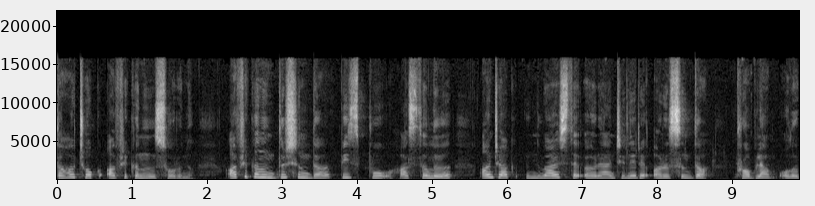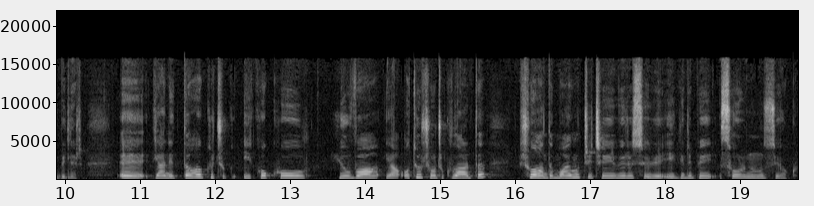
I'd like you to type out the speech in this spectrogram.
daha çok Afrika'nın sorunu. Afrika'nın dışında biz bu hastalığı ancak üniversite öğrencileri arasında problem olabilir. Ee, yani daha küçük ilkokul, yuva, ya o tür çocuklarda şu anda maymun çiçeği virüsüyle ilgili bir sorunumuz yok.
